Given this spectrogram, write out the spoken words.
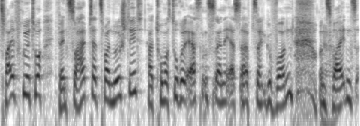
zwei frühe Tor. Wenn es zur Halbzeit 2-0 steht, hat Thomas Tuchel erstens seine erste Halbzeit gewonnen und ja. zweitens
